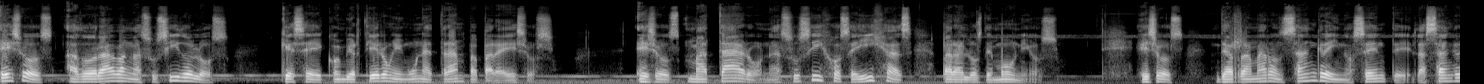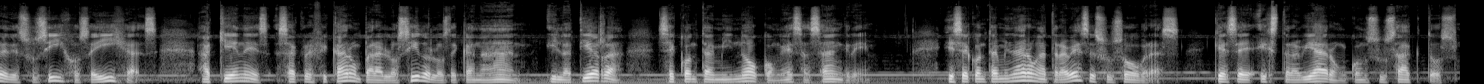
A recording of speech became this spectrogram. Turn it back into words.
Ellos adoraban a sus ídolos que se convirtieron en una trampa para ellos. Ellos mataron a sus hijos e hijas para los demonios. Ellos derramaron sangre inocente, la sangre de sus hijos e hijas, a quienes sacrificaron para los ídolos de Canaán, y la tierra se contaminó con esa sangre. Y se contaminaron a través de sus obras, que se extraviaron con sus actos.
